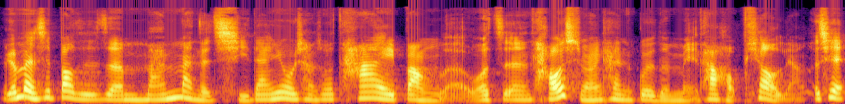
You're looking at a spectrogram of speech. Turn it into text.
原本是抱着着满满的期待，因为我想说太棒了，我真好喜欢看桂纶镁，她好漂亮，而且。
